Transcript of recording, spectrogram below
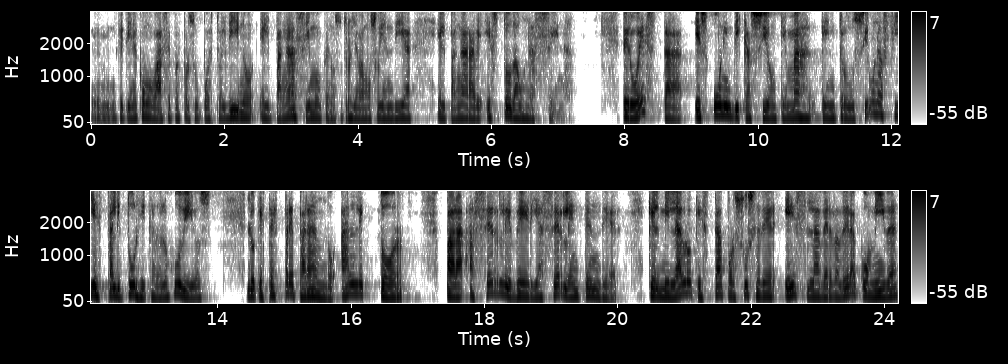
em, que tiene como base, pues por supuesto, el vino, el pan ácimo, que nosotros llamamos hoy en día el pan árabe, es toda una cena. Pero esta es una indicación que más que introducir una fiesta litúrgica de los judíos, lo que está es preparando al lector para hacerle ver y hacerle entender que el milagro que está por suceder es la verdadera comida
